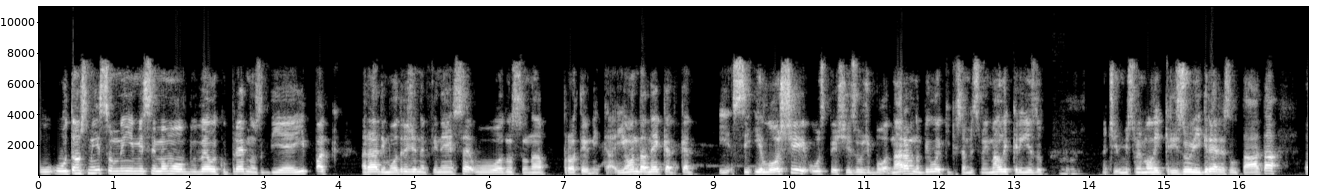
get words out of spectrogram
u, u tom smislu mi mislim imamo veliku prednost gdje ipak radimo određene finese u odnosu na protivnika i onda nekad kad i, si i loši uspiješ izvući bod. Naravno bilo je kiksa, mi smo imali krizu, Znači mi smo imali krizu igre rezultata, e,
